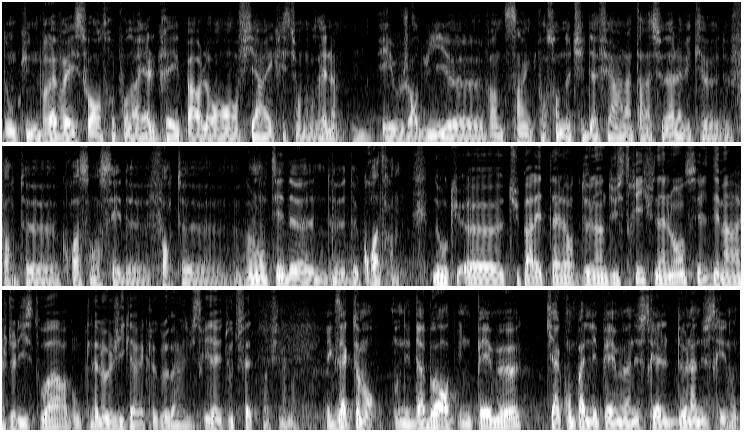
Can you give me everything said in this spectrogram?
donc une vraie vraie histoire entrepreneuriale créée par Laurent Fiard et Christian Donzel. Mhm. Et aujourd'hui, 25% euh, de notre chiffre d'affaires à l'international avec euh, de fortes euh, croissances et de fortes volontés de, de, croître. Donc tu parlais tout à l'heure de l'industrie, finalement, c'est le démarrage de l'histoire. Donc la logique avec le Global Industrie, elle est toute faite, quoi, finalement. Exactement. On est d'abord une PME qui accompagne les PME industrielles de l'industrie. Donc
